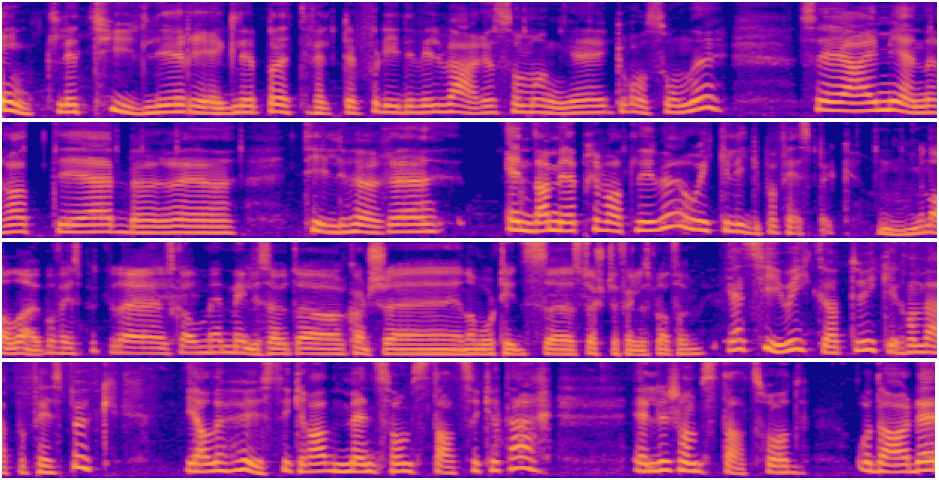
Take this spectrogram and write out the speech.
enkle, tydelige regler på dette feltet, fordi det vil være så mange gråsoner. Så jeg mener at det bør eh, tilhøre enda mer privatlivet og ikke ligge på Facebook. Mm, men alle er jo på Facebook. Det skal melde seg ut av kanskje en av vår tids eh, største fellesplattformer. Jeg sier jo ikke at du ikke kan være på Facebook, i aller høyeste grad, men som statssekretær eller som statsråd. Og da er det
